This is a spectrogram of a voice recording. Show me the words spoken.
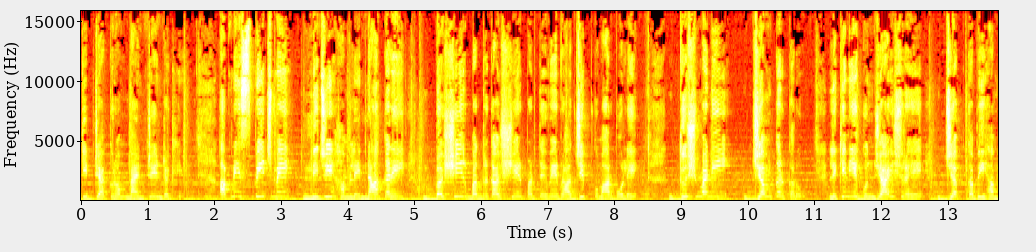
कि डेकोरम मेंटेन रखें। अपनी स्पीच में निजी हमले ना करें। बशीर बद्र का शेर पढ़ते हुए राजीव कुमार बोले, दुश्मनी जमकर करो, लेकिन ये गुंजाइश रहे, जब कभी हम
